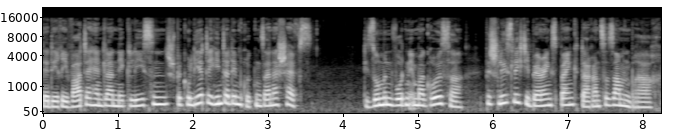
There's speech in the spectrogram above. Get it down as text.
Der Derivatehändler Nick Leeson spekulierte hinter dem Rücken seiner Chefs. Die Summen wurden immer größer, bis schließlich die Barings Bank daran zusammenbrach.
